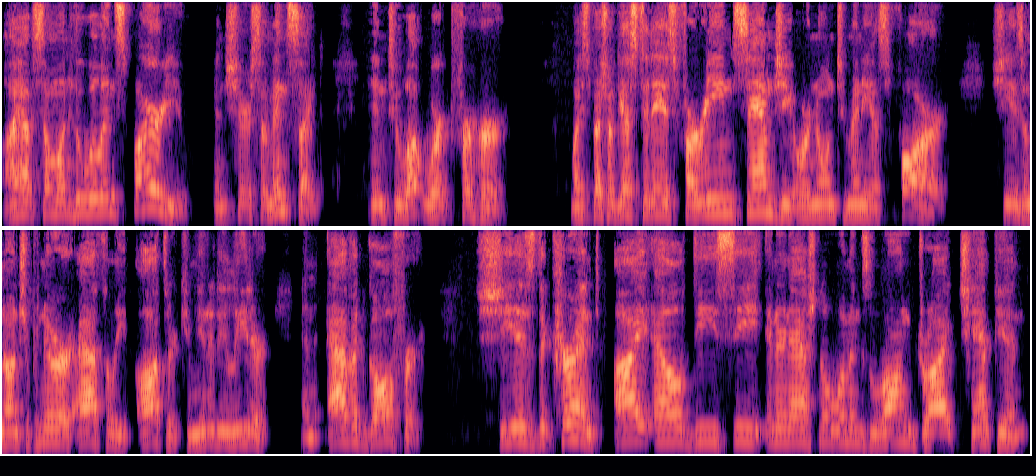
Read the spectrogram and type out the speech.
I have someone who will inspire you and share some insight into what worked for her. My special guest today is Fareen Samji, or known to many as Far. She is an entrepreneur, athlete, author, community leader, and avid golfer. She is the current ILDC International Women's Long Drive Champion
